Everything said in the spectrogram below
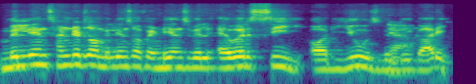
millions, hundreds of millions of Indians will ever see or use will yeah. be Gari,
